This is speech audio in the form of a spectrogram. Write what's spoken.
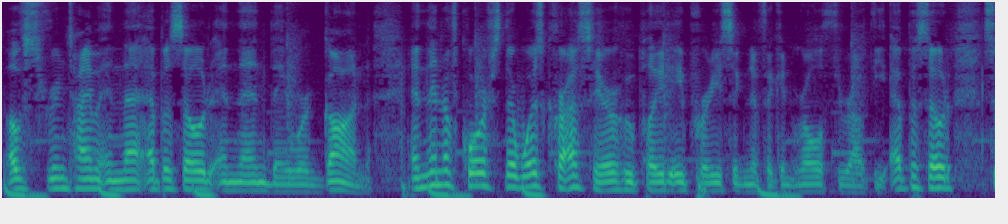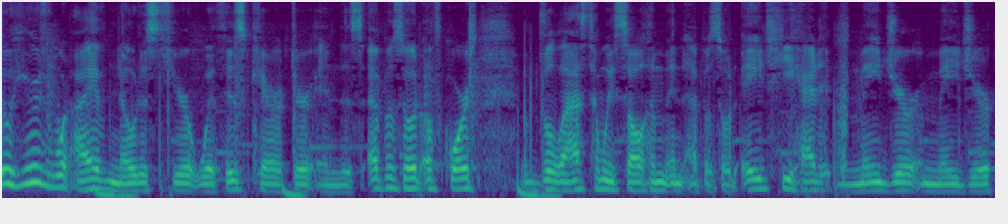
of screen time in that episode, and then they were gone. And then, of course, there was Crosshair, who played a pretty significant role throughout the episode, so here's what I have noticed here with his character in this episode. Of course, the last time we saw him in episode 8, he had major, major,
